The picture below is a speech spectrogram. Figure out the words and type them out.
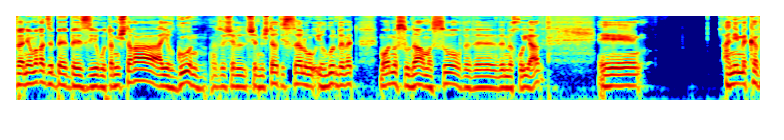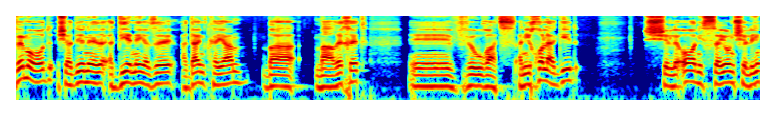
ואני אומר את זה בזהירות. המשטרה, הארגון הזה של, של משטרת ישראל הוא ארגון באמת מאוד מסודר, מסור ו, ו, ומחויב. אני מקווה מאוד שה-DNA הזה עדיין קיים במערכת אה, והוא רץ. אני יכול להגיד שלאור הניסיון שלי,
